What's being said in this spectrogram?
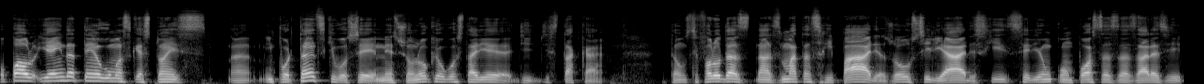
Ô Paulo, e ainda tem algumas questões uh, importantes que você mencionou que eu gostaria de destacar. Então, você falou das, das matas ripárias ou ciliares, que seriam compostas das áreas de.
